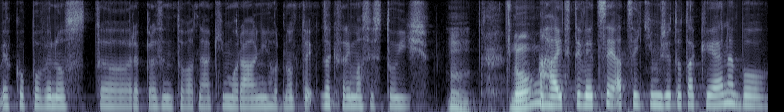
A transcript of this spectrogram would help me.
jako povinnost eh, reprezentovat nějaké morální hodnoty, za kterými si stojíš. Hmm. No. A hajit ty věci a cítím, že to tak je, nebo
